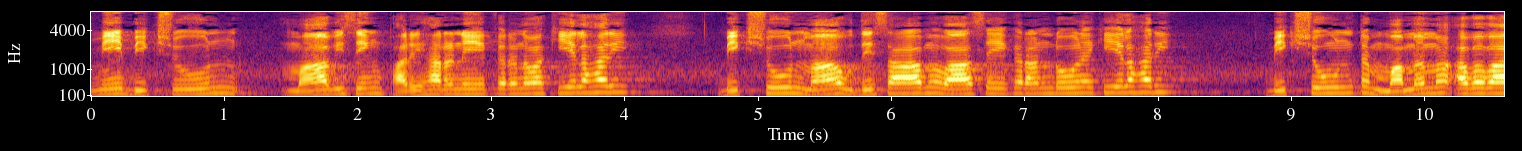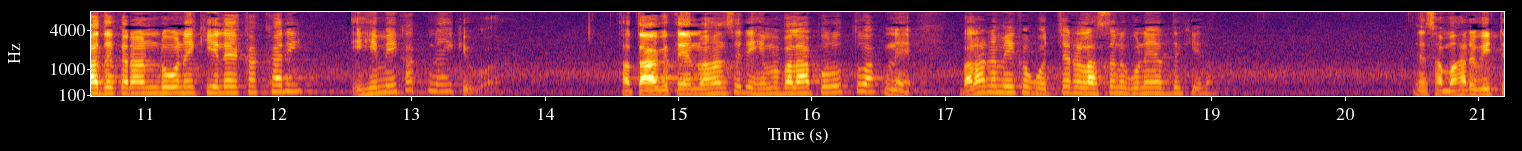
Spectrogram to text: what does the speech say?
මේ භික්ෂූන් මා විසින් පරිහරණය කරනවා කියලා හරි භික්ෂූන් මා උදෙසාම වාසය කරන්න ඕන කියලා හරි භික්ෂූන්ට මමම අවවාද කරන්න ඕන කියලා එකක් හරි එහෙම එකක් නැහැ කිව්වා. තථාගතයන් වහන්සේට එහෙම බලාපොරොත්තුවක් නැහැ. බලන්න මේක කොච්චර ලස්සන ගුණයක්ද කියලා. දැන් සමහර විට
